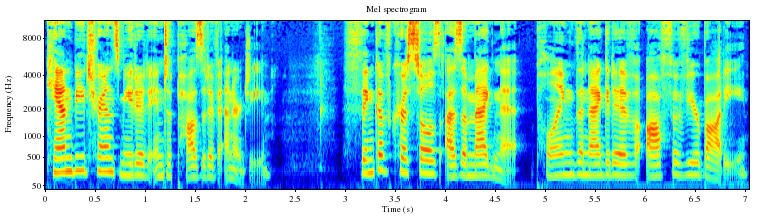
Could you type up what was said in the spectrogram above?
can be transmuted into positive energy. Think of crystals as a magnet, pulling the negative off of your body.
